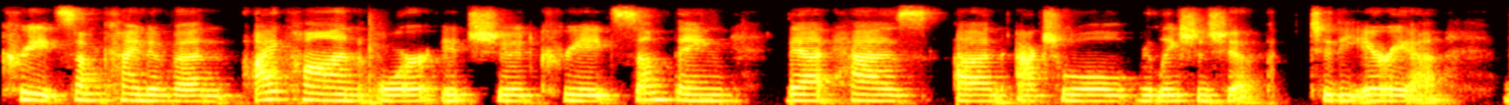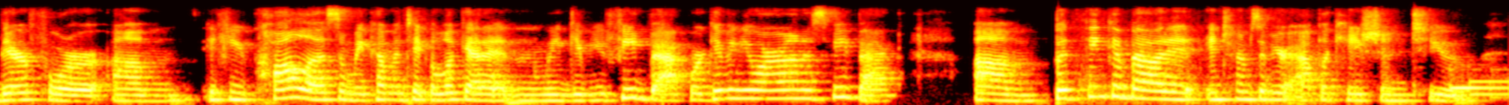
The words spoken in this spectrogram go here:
create some kind of an icon, or it should create something that has an actual relationship to the area. Therefore, um, if you call us and we come and take a look at it and we give you feedback, we're giving you our honest feedback. Um, but think about it in terms of your application too,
